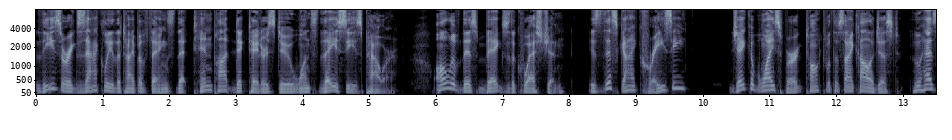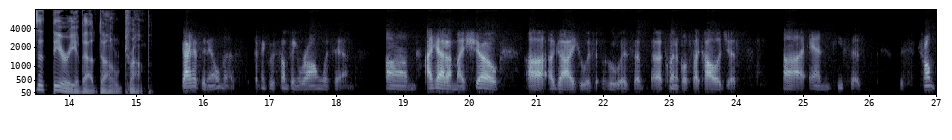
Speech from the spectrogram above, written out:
These are exactly the type of things that tin pot dictators do once they seize power. All of this begs the question is this guy crazy? Jacob Weisberg talked with a psychologist who has a theory about Donald Trump. Guy has an illness. I think there's something wrong with him um, I had on my show uh, a guy who was who was a, a clinical psychologist, uh, and he says Trump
